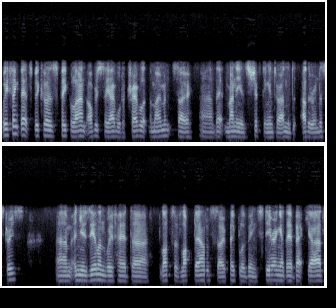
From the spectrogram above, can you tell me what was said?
We think that's because people aren't obviously able to travel at the moment, so uh, that money is shifting into other industries. Um, in New Zealand, we've had uh, lots of lockdowns, so people have been staring at their backyard,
